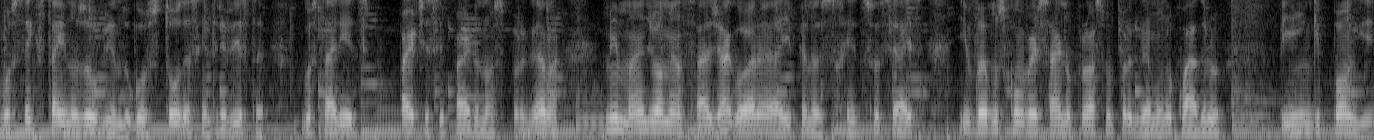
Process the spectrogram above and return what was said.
Você que está aí nos ouvindo gostou dessa entrevista? Gostaria de participar do nosso programa? Me mande uma mensagem agora aí pelas redes sociais e vamos conversar no próximo programa no quadro Ping Pong.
